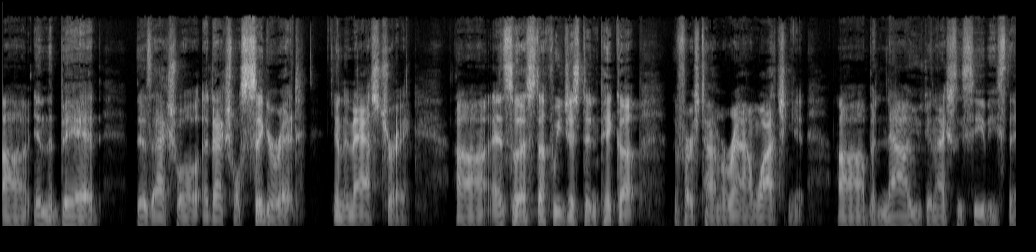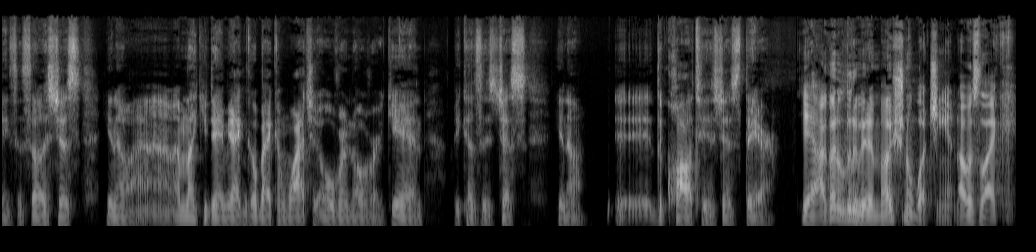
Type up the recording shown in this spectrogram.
uh, in the bed. There's actual an actual cigarette in an ashtray. Uh, and so that's stuff we just didn't pick up the first time around watching it. Uh, but now you can actually see these things. And so it's just, you know, I, am like you, Damien. I can go back and watch it over and over again because it's just, you know, it, the quality is just there. Yeah, I got a little bit emotional watching it. I was like,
